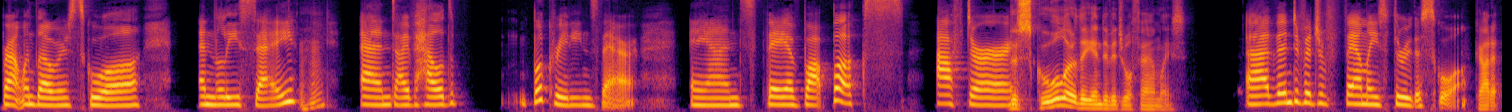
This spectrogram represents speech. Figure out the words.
Brentwood Lower School, and the Lycée, Mhm. and I've held book readings there. And they have bought books after The school or the individual families? uh, the individual families through the school. Got it.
